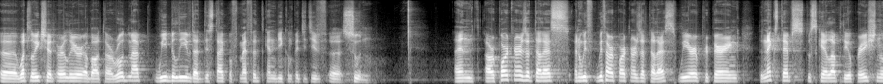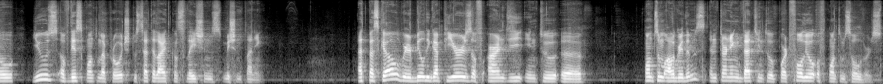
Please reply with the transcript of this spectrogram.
uh, what Loic shared earlier about our roadmap, we believe that this type of method can be competitive uh, soon. And our partners at Thales, and with, with our partners at Thales, we are preparing the next steps to scale up the operational use of this quantum approach to satellite constellations mission planning. At Pasqal, we're building up years of R&D into uh, quantum algorithms and turning that into a portfolio of quantum solvers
